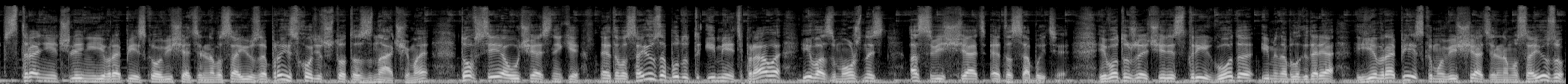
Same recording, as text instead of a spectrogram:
в стране-члене Европейского вещательного союза происходит что-то значимое, то все участники этого союза будут иметь право и возможность освещать это событие. И вот уже через три года, именно благодаря Европейскому вещательному союзу,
